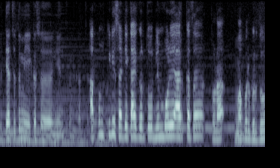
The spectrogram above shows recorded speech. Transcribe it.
तर त्याचं तुम्ही कसं नियंत्रण करता? आपण किडीसाठी काय करतो? लिंबोळी अर्काचा थोडा वापर करतो.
